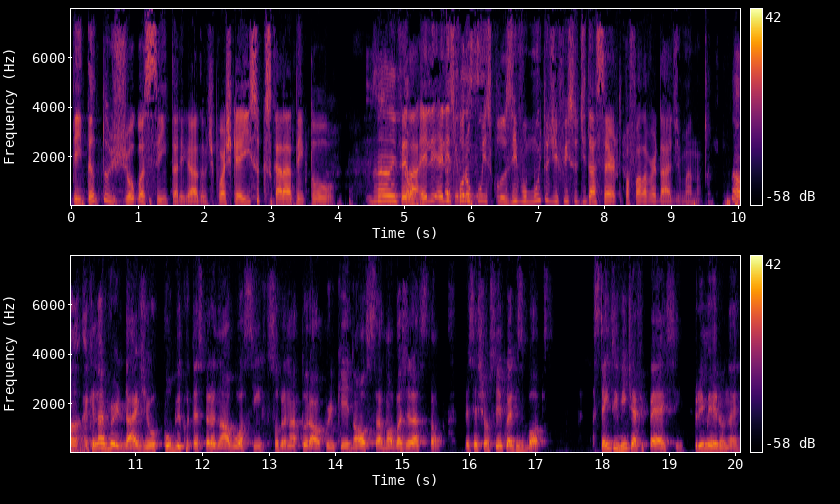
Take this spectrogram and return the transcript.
tem tanto jogo assim, tá ligado? Tipo, acho que é isso que os caras tentou. Não, então, Sei lá, ele- eles é que foram eles- com um exclusivo muito difícil de dar certo, pra falar a verdade, mano. Não, é que na verdade o público tá esperando algo assim sobrenatural, porque, nossa, nova geração, PlayStation 5 e Xbox, 120 FPS, primeiro, né?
